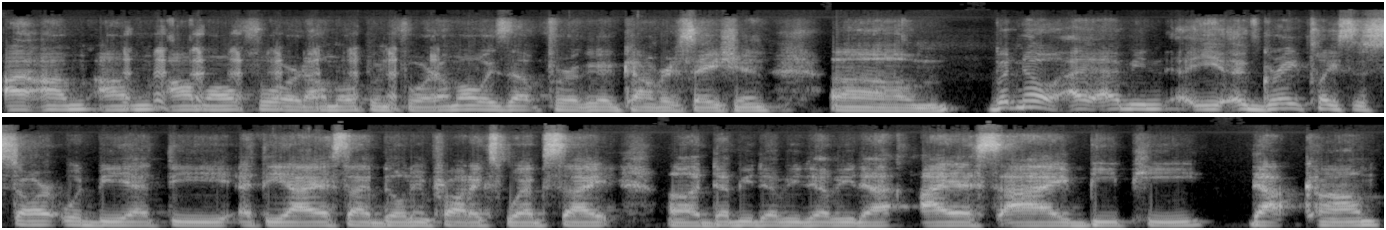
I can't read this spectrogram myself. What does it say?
I, am I'm, I'm I'm all for it. I'm open for it. I'm always up for a good conversation. Um, but no I, I, mean a great place to start would be at the at the ISI building products website uh, www.isibp com.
